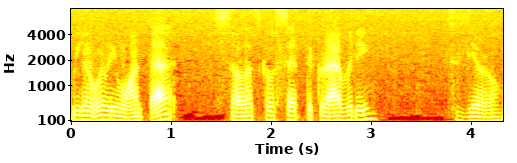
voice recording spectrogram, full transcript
We don't really want that, so let's go set the gravity to zero.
